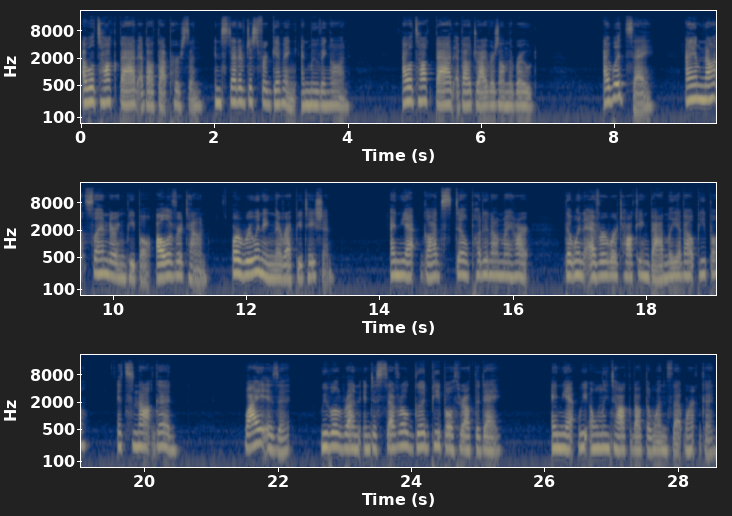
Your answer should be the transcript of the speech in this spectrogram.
I will talk bad about that person instead of just forgiving and moving on. I will talk bad about drivers on the road. I would say, I am not slandering people all over town or ruining their reputation. And yet, God still put it on my heart that whenever we're talking badly about people, it's not good. Why is it we will run into several good people throughout the day, and yet we only talk about the ones that weren't good?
